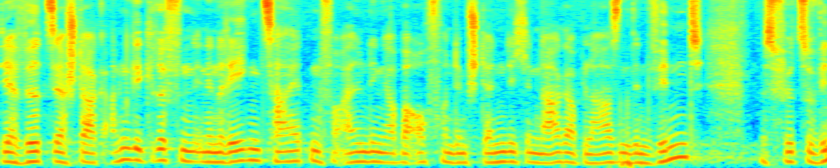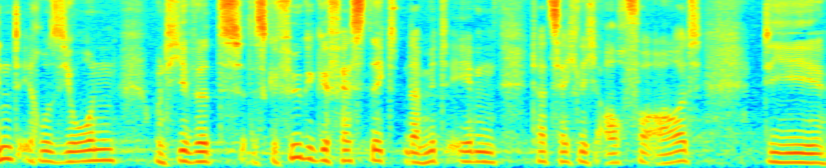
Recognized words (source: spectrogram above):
Der wird sehr stark angegriffen in den Regenzeiten, vor allen Dingen aber auch von dem ständig in Naga blasenden Wind. Das führt zu Winderosion und hier wird das Gefüge gefestigt, damit eben tatsächlich auch vor Ort die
